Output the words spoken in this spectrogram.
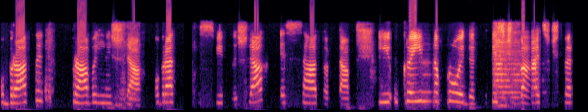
обрати правильний шлях, обрати світлий шлях есаторта. І Україна пройде 2024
